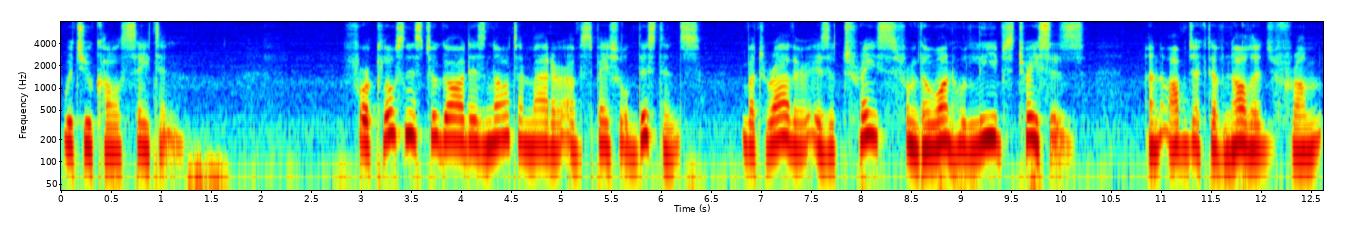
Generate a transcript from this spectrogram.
which you call Satan. For closeness to God is not a matter of spatial distance, but rather is a trace from the one who leaves traces, an object of knowledge from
